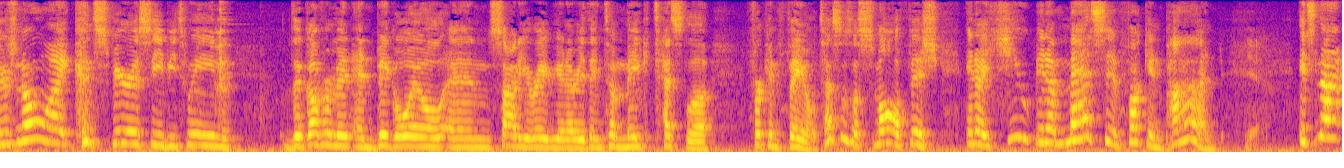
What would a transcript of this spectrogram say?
There's no like conspiracy between the government and big oil and Saudi Arabia and everything to make Tesla freaking fail. Tesla's a small fish in a huge in a massive fucking pond. yeah, It's not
